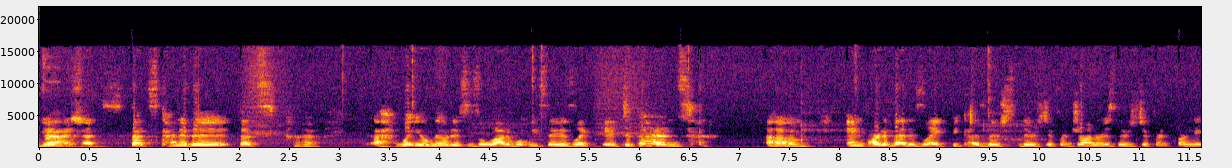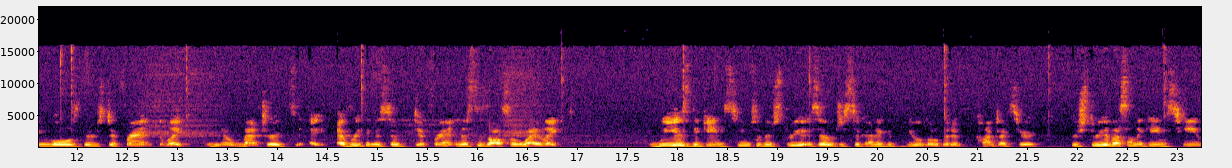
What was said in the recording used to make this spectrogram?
Yeah, Varies. that's that's kind of the that's uh, what you'll notice is a lot of what we say is like it depends. Um, and part of that is like because there's there's different genres, there's different funding goals, there's different like you know metrics. Everything is so different, and this is also why like we as the games team. So there's three. So just to kind of give you a little bit of context here, there's three of us on the games team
